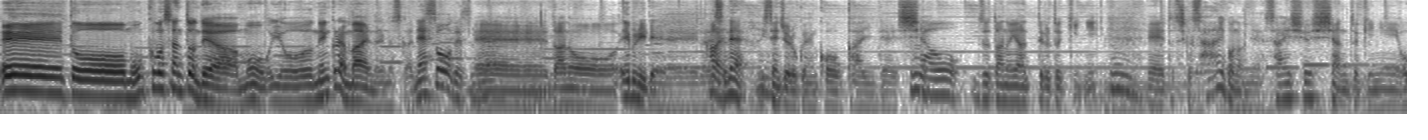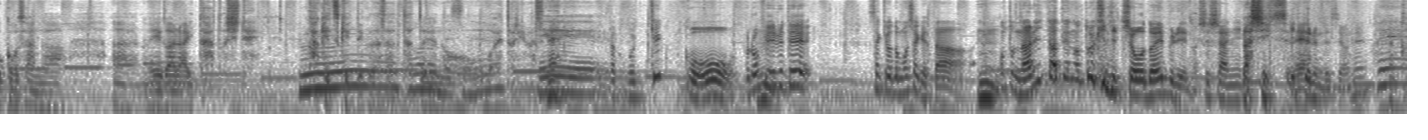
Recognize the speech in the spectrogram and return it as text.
えっ、ともう大久保さんとの出会いはもう4年くらい前になりますかね。そうですね。えー、とあのエブリデイがですね、はい2016年公開で試写をずっとあのやってる時に、えー、と確か最後のね最終試写の時に大久保さんがあの映画ライターとして駆けつけてくださったというのを覚えておりますね。えだからこれ結構プロフィールで先ほど申し上げた、うん。本当成り立ての時にちょうどエブリィの試写にらしいですよ行ってね。るんですよね。なんか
